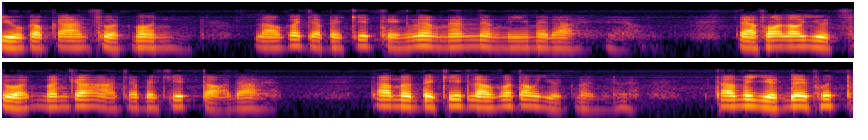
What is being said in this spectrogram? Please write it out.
อยู่กับการสวดมนต์เราก็จะไปคิดถึงเรื่องนั้นเรื่องนี้ไม่ได้ แต่พอเราหยุดสวดมันก็อาจจะไปคิดต่อได้ ถ้ามันไปคิดเราก็ต้องหยุดมัน ถ้าไม่หยุดด้วยพุทโธ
